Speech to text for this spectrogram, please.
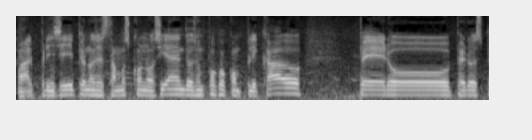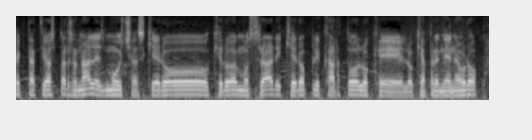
Al principio nos estamos conociendo, es un poco complicado, pero, pero expectativas personales muchas. Quiero, quiero demostrar y quiero aplicar todo lo que, lo que aprendí en Europa.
